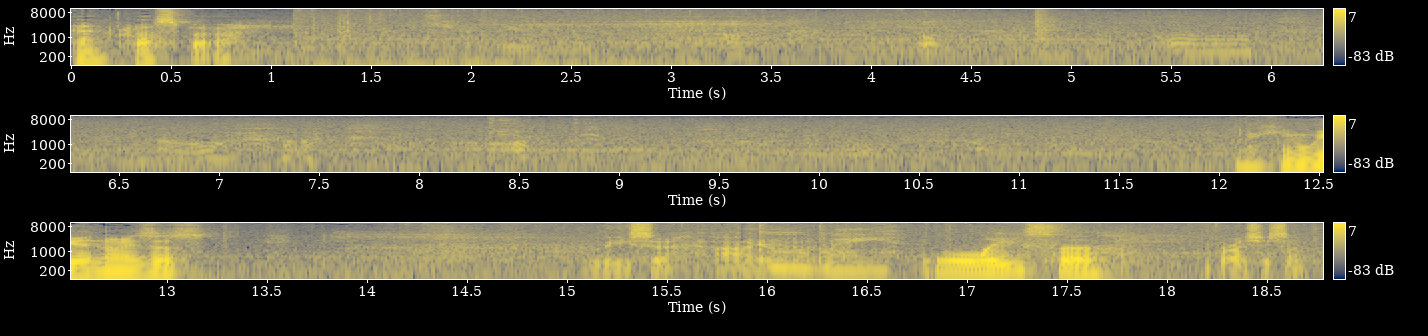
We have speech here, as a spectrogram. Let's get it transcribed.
and crossbow. Making weird noises. Lisa, I Go uh, away. Lisa. brought you something.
